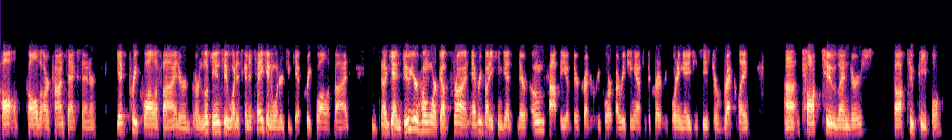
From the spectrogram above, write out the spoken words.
call call our contact center, get pre-qualified, or or look into what it's going to take in order to get pre-qualified, again, do your homework up front. Everybody can get their own copy of their credit report by reaching out to the credit reporting agencies directly. Uh, talk to lenders, talk to people,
